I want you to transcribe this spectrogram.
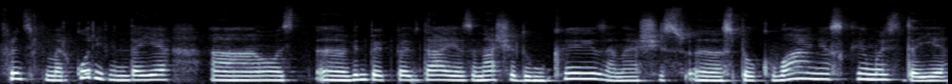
в принципі, Меркурій він дає е, ось е, він відповідає за наші думки, за наші е, спілкування з кимось, дає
